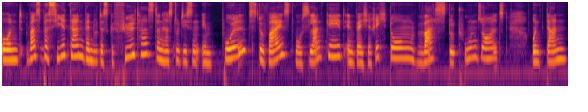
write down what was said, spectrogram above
Und was passiert dann, wenn du das gefühlt hast? Dann hast du diesen Impuls, du weißt, wo es lang geht, in welche Richtung, was du tun sollst. Und dann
